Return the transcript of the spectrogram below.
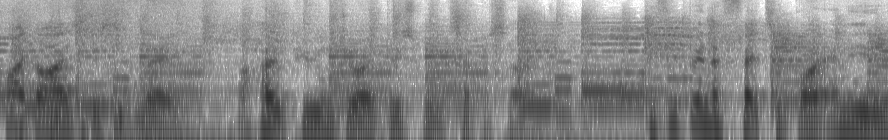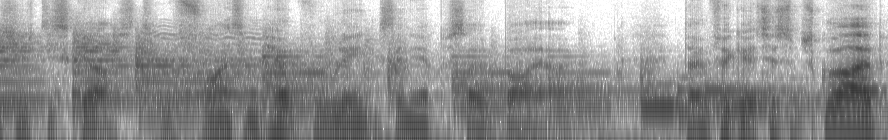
Hi, guys. This is Lee. I hope you enjoyed this week's episode. If you've been affected by any of the issues discussed, you'll find some helpful links in the episode bio. Don't forget to subscribe.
